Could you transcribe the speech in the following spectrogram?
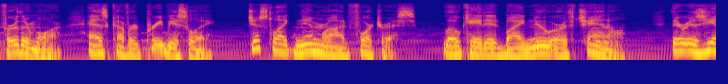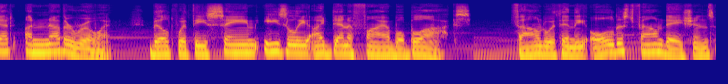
Furthermore, as covered previously, just like Nimrod Fortress, located by New Earth Channel, there is yet another ruin built with these same easily identifiable blocks, found within the oldest foundations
